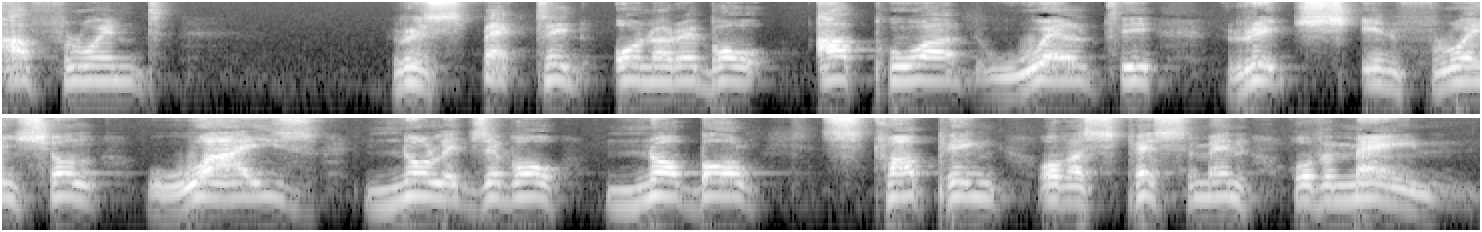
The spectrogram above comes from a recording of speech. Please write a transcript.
affluent, respected, honorable, upward, wealthy, rich, influential, wise, knowledgeable, noble, strapping of a specimen of a man.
